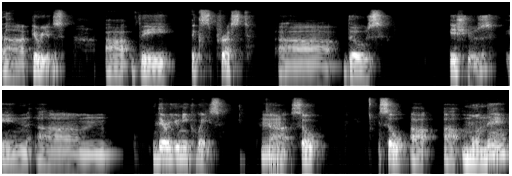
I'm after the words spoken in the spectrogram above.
uh, periods, they expressed those issues in um, their unique ways. Hmm. so, so Monet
